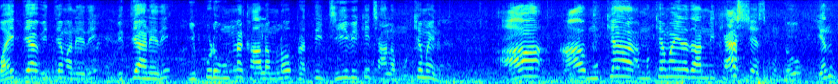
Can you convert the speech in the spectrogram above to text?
వైద్య విద్యం అనేది విద్య అనేది ఇప్పుడు ఉన్న కాలంలో ప్రతి జీవికి చాలా ముఖ్యమైనది. ఆ ముఖ్య ముఖ్యమైన దాన్ని క్యాష్ చేసుకుంటూ ఎంత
